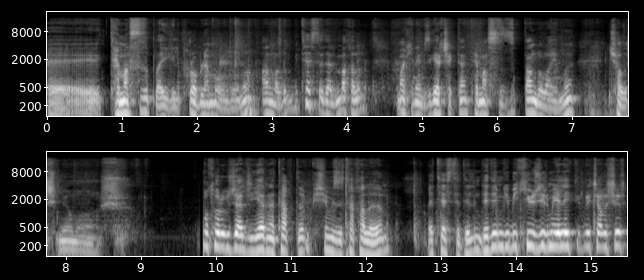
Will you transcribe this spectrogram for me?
e, temassızlıkla ilgili problem olduğunu anladım. Bir test edelim bakalım makinemiz gerçekten temassızlıktan dolayı mı çalışmıyormuş. Motoru güzelce yerine taktım. Fişimizi takalım ve test edelim. Dediğim gibi 220 elektrikle çalışır.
